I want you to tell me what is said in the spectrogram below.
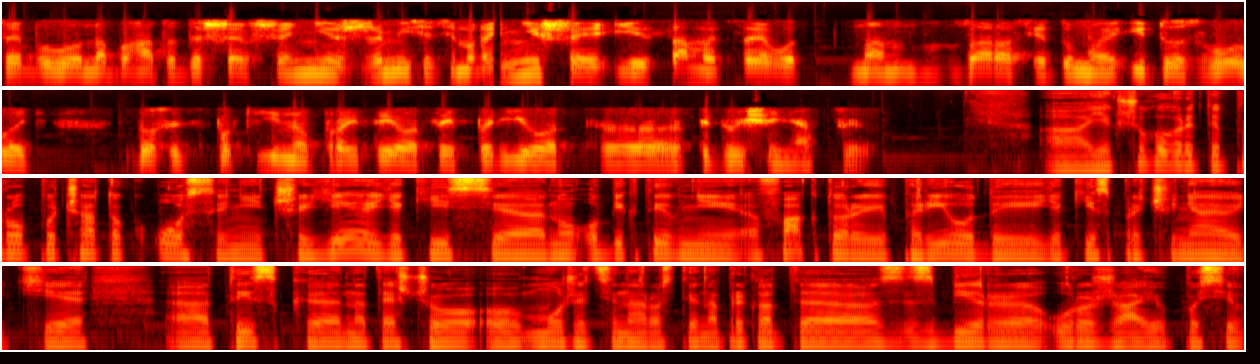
це було набагато дешевше ніж місяцем раніше. І саме це от нам зараз, я думаю, і дозволить досить спокійно пройти оцей період е, підвищення акцизу. А якщо говорити про початок осені, чи є якісь е, ну об'єктивні фактори, періоди, які спричиняють е, тиск на те, що може ціна рости? Наприклад, збір урожаю, посів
